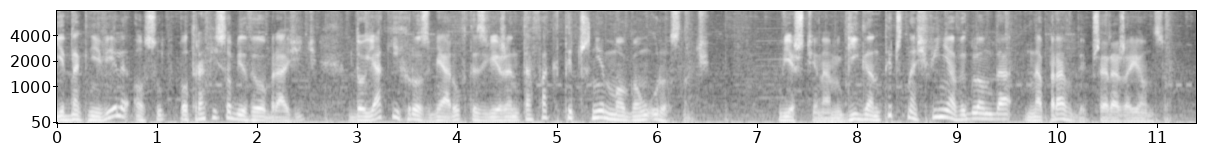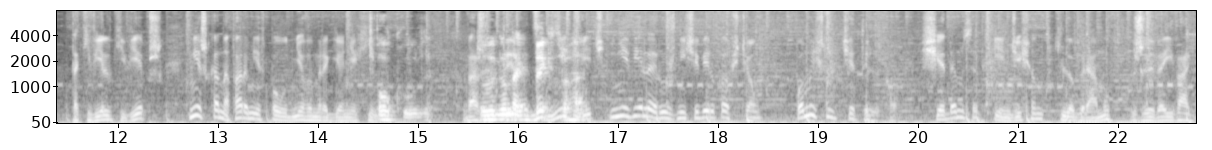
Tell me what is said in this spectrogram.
Jednak niewiele osób potrafi sobie wyobrazić, do jakich rozmiarów te zwierzęta faktycznie mogą urosnąć. Wierzcie nam, gigantyczna świnia wygląda naprawdę przerażająco. Taki wielki wieprz mieszka na farmie w południowym regionie Chin. O kurde. Waży to wygląda jak byk niedźwiedź i niewiele różni się wielkością. Pomyślcie tylko, 750 kg żywej wagi.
